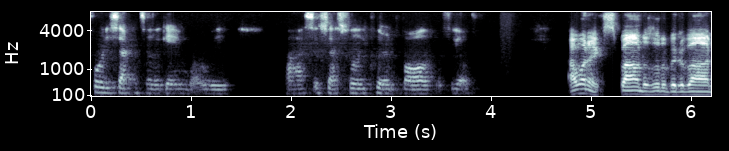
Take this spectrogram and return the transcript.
40 seconds of the game where we uh, successfully cleared the ball of the field I want to expound a little bit about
